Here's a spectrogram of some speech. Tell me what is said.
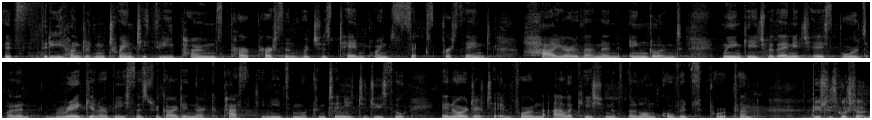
It's £323 per person, which is 10.6% higher than in England. We engage with NHS boards on a regular basis regarding their capacity needs and will continue to do so in order to inform the allocation of the Long COVID Support Fund. Beatrice Wishart.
